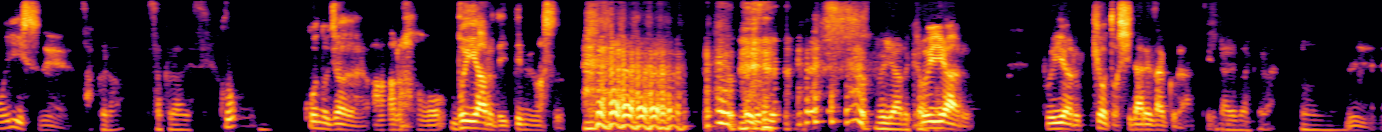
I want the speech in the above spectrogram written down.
もういいっすね。桜、桜ですよ。こ今度じゃあ、あの、VR で行ってみます？VR 京都。VR。VR 京都しだれ桜っていしだれ桜。うん、うね。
